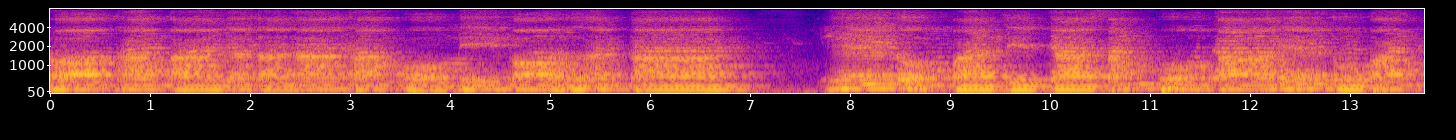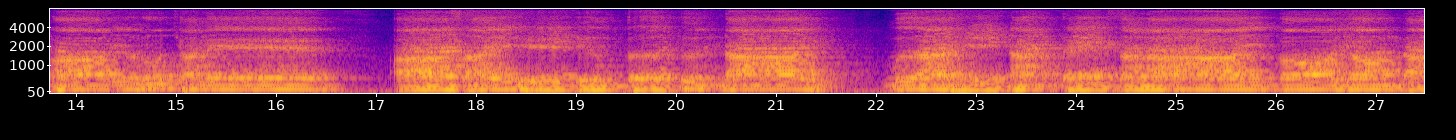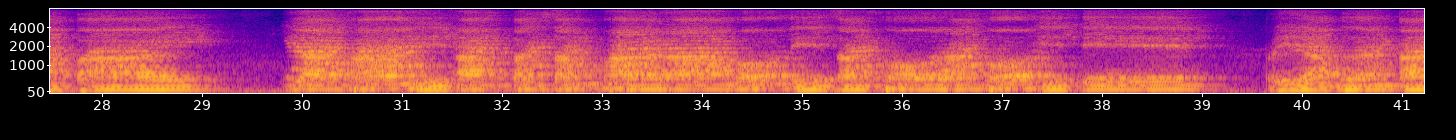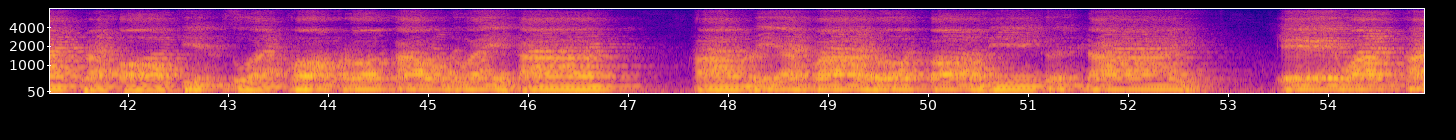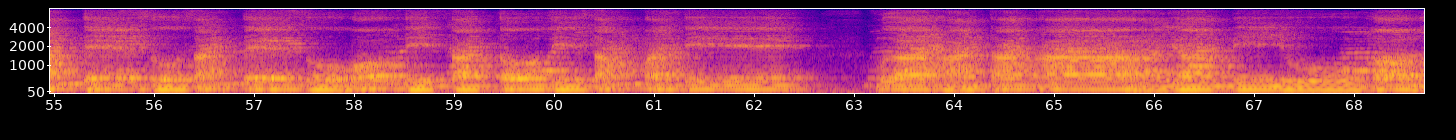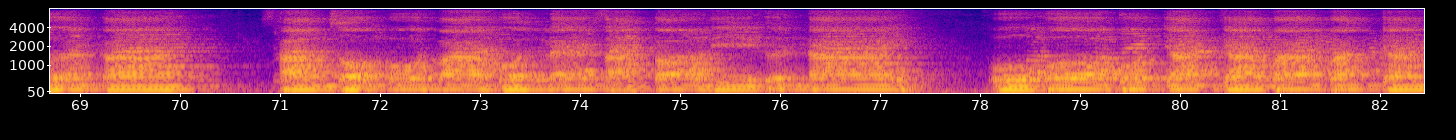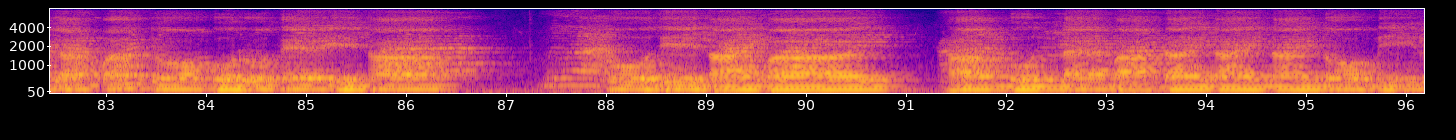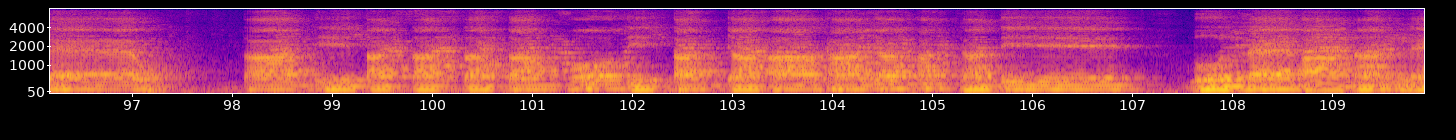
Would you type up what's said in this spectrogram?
พร้อมทางกายตนะทั้งหกนี้ก็เหมือนกันเหตุปฏิจจสมภูตาเหตุปังจิรุชเล อาศัยเหตุจึง อันตันสัมมา 么？ โลกนี้แล้วตันทิตัสสัตสักังโหติตัญจะอาทายพัชติบุญและบาปนั้นแล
